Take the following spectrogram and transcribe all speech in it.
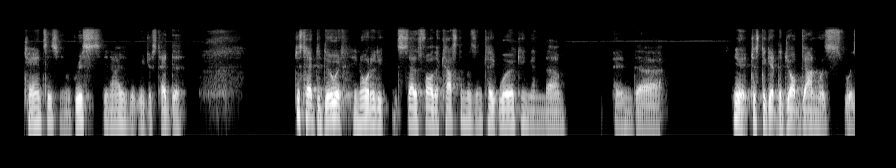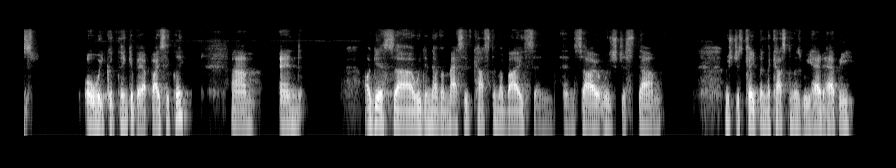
chances and risks, you know, that we just had to just had to do it in order to satisfy the customers and keep working and um, and uh, yeah, just to get the job done was was all we could think about basically. Um, and I guess uh, we didn't have a massive customer base, and and so it was just um, it was just keeping the customers we had happy.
